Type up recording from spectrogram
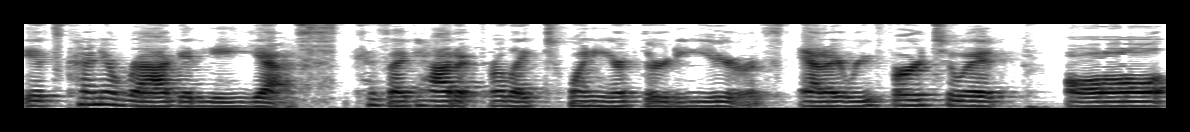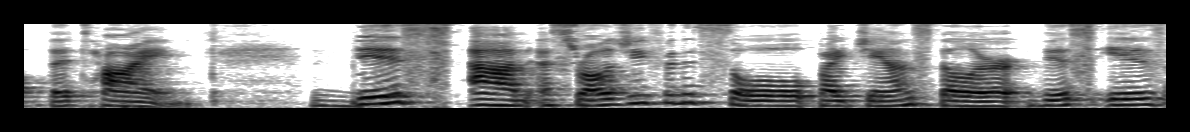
it's kind of raggedy, yes, because I've had it for like 20 or 30 years and I refer to it all the time. This um, Astrology for the Soul by Jan Spiller, this is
